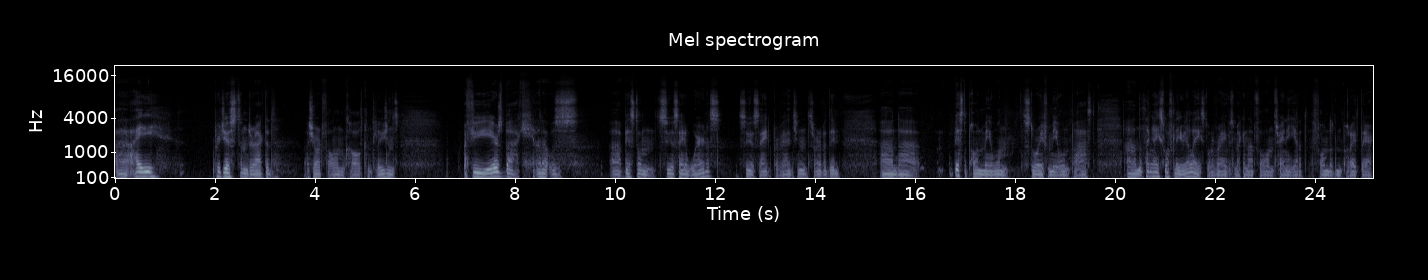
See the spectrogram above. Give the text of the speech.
uh, I produced and directed a short film called Conclusions a few years back, and it was uh, based on suicide awareness, suicide prevention sort of a deal, and uh, based upon my own story from my own past. And the thing I swiftly realised whenever I was making that film, trying to get it funded and put out there,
